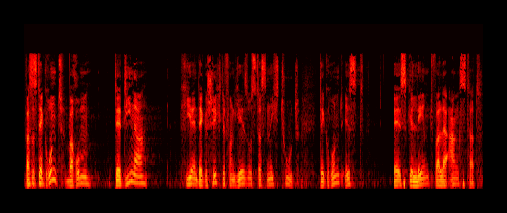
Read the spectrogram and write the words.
Was ist der Grund, warum der Diener hier in der Geschichte von Jesus das nicht tut? Der Grund ist, er ist gelähmt, weil er Angst hat.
